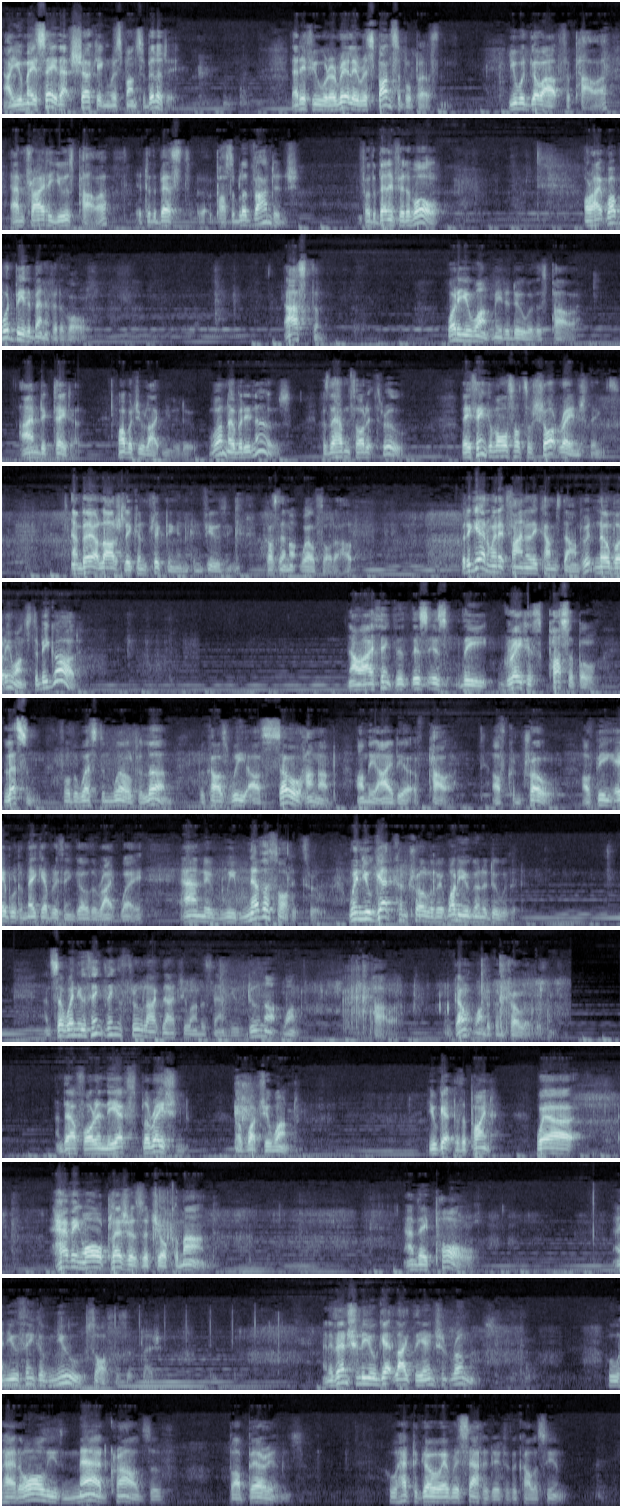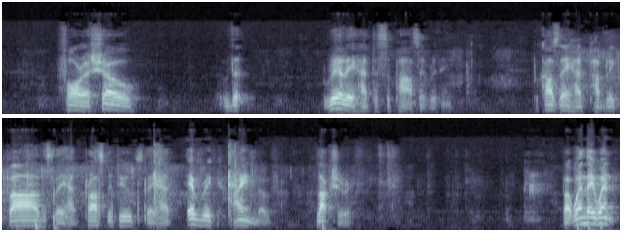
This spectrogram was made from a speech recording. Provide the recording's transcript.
Now, you may say that's shirking responsibility. That if you were a really responsible person, you would go out for power and try to use power to the best uh, possible advantage for the benefit of all. All right, what would be the benefit of all? Ask them. What do you want me to do with this power? I'm dictator. What would you like me to do? Well, nobody knows because they haven't thought it through. They think of all sorts of short range things. And they are largely conflicting and confusing because they're not well thought out. But again, when it finally comes down to it, nobody wants to be God. Now, I think that this is the greatest possible lesson for the Western world to learn because we are so hung up on the idea of power, of control, of being able to make everything go the right way, and we've never thought it through. When you get control of it, what are you going to do with it? And so when you think things through like that, you understand you do not want power. You don't want to control everything. And therefore, in the exploration of what you want, you get to the point where having all pleasures at your command, and they pall, and you think of new sources of pleasure. And eventually you get like the ancient Romans, who had all these mad crowds of barbarians who had to go every Saturday to the Colosseum for a show that really had to surpass everything. Because they had public baths, they had prostitutes, they had every kind of luxury. But when they went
